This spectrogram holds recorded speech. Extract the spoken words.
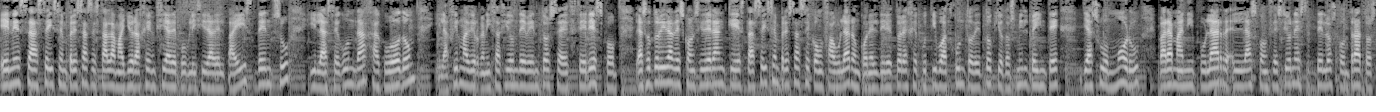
En esas seis empresas está la mayor agencia de publicidad del país, Dentsu, y la segunda, Hakuodo, y la firma de organización de eventos eh, Cerespo. Las autoridades consideran que estas seis empresas se confabularon con el director ejecutivo adjunto de Tokio 2020, Yasuo Moru, para manipular manipular las concesiones de los contratos.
